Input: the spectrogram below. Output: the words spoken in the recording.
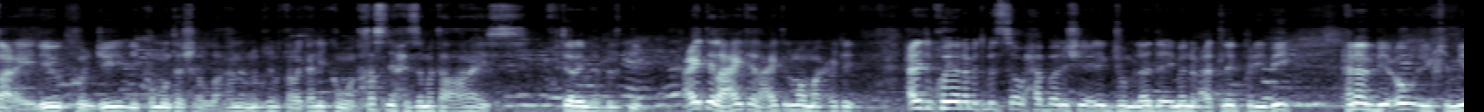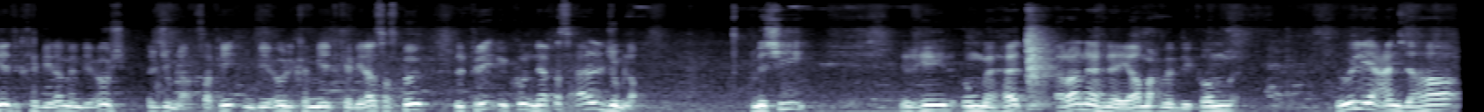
قاري لي وكونجي لي كومونت إن شاء الله. أنا نبغي نقرأ كاع لي كومونت خاصني حزمه تاع العرايس أختي راهي مهبلتني. عيطي لها عيطي لها عيطي لماما عيطي. حالتي بخويا أنا متبسه وحابه نشي عليك جملة دائما نبعث لك بريفي. حنا نبيعوا الكميات الكبيرة ما نبيعوش الجملة. صافي نبيعوا الكميات الكبيرة. ساسبو البري يكون ناقص على الجملة. ماشي غير أمهات. رانا هنايا. مرحبا بكم. واللي عندها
